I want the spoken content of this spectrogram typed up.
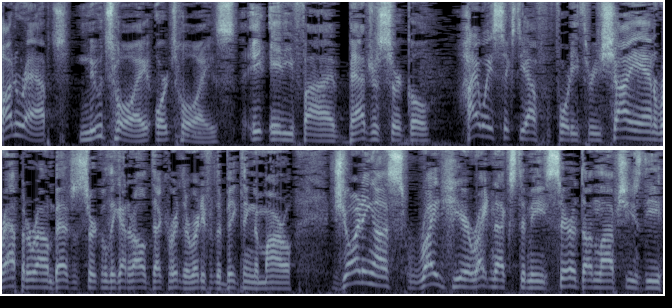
unwrapped new toy or toys. 885 Badger Circle. Highway 60 off of 43, Cheyenne, wrap it around Badger Circle. They got it all decorated. They're ready for the big thing tomorrow. Joining us right here, right next to me, Sarah Dunlap. She's the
